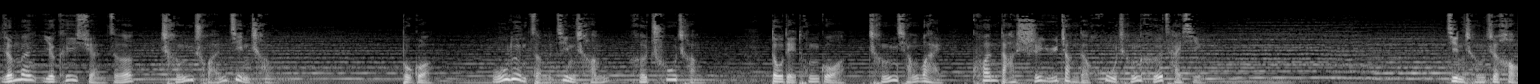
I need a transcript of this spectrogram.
人们也可以选择乘船进城。不过，无论怎么进城和出城，都得通过城墙外宽达十余丈的护城河才行。进城之后。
